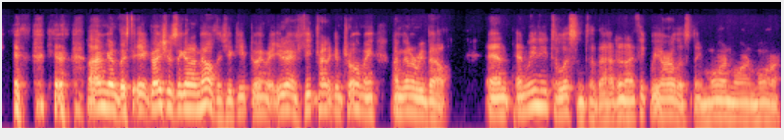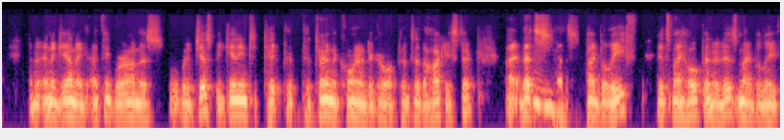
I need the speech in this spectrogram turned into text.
I'm going to, the glaciers are going to melt if you keep doing what you're doing. If you keep trying to control me, I'm going to rebel. And, and we need to listen to that. And I think we are listening more and more and more. And, and again, I, I, think we're on this. We're just beginning to take the, to turn the corner to go up into the hockey stick. Uh, that's mm. that's my belief. It's my hope, and it is my belief.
